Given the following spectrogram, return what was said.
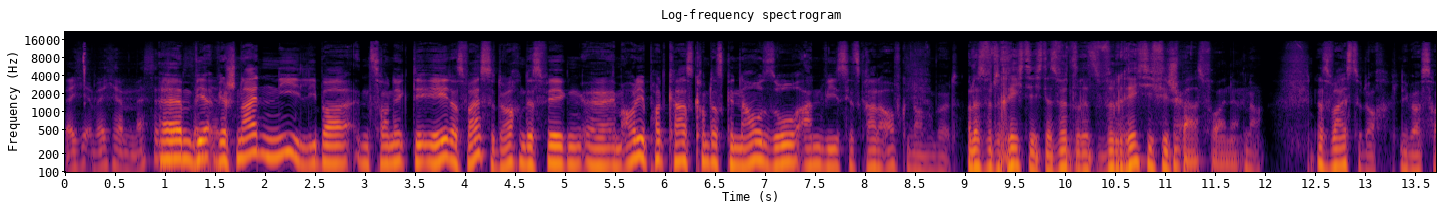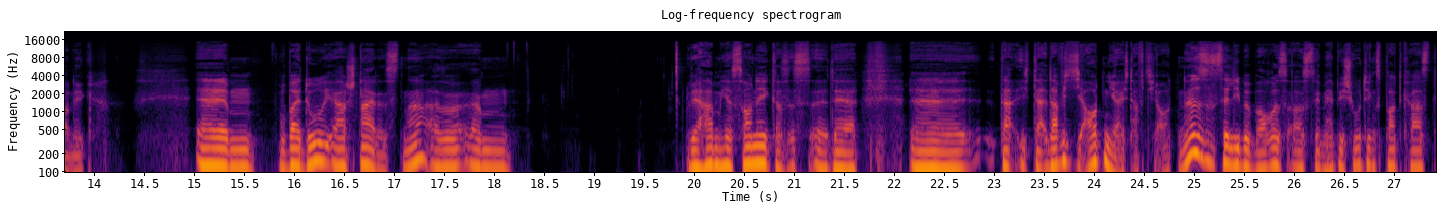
Welche, welcher Messenger? ähm, wir, wir schneiden nie lieber in sonic.de, das weißt du doch. Und deswegen äh, im Audio-Podcast kommt das genau so an, wie es jetzt gerade aufgenommen wird. Und das wird richtig, das wird, das wird richtig viel Ja. Spaß, Freunde. Genau. Das weißt du doch, lieber Sonic. Ähm, wobei du ja schneidest, ne? Also, ähm, wir haben hier Sonic, das ist äh, der, äh, da, ich, da, darf ich dich outen? Ja, ich darf dich outen. Ne? Das ist der liebe Boris aus dem Happy Shootings Podcast,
